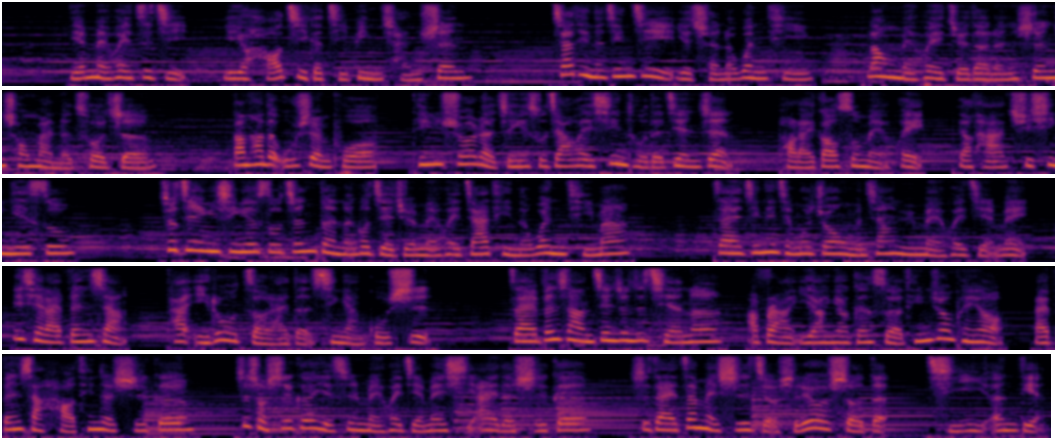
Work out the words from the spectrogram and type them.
连美惠自己。也有好几个疾病缠身，家庭的经济也成了问题，让美惠觉得人生充满了挫折。当她的五婶婆听说了真耶稣教会信徒的见证，跑来告诉美惠，要她去信耶稣。究竟信耶稣真的能够解决美惠家庭的问题吗？在今天节目中，我们将与美惠姐妹一起来分享她一路走来的信仰故事。在分享见证之前呢，阿弗拉一样要跟所有听众朋友。来分享好听的诗歌，这首诗歌也是美惠姐妹喜爱的诗歌，是在赞美诗九十六首的奇异恩典。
